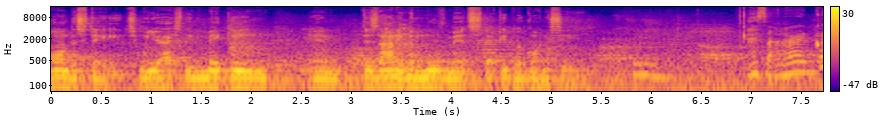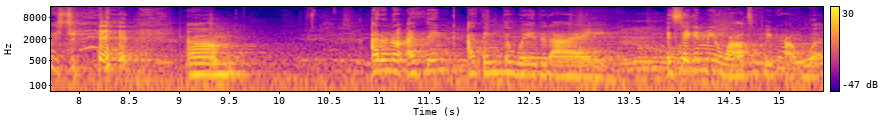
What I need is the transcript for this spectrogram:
on the stage when you're actually making and designing the movements that people are going to see? That's a hard question. um, I don't know. I think I think the way that I it's taken me a while to figure out what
